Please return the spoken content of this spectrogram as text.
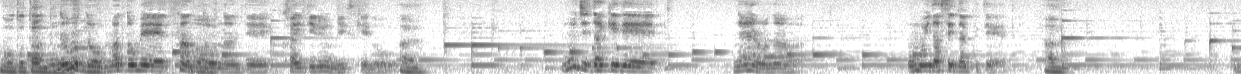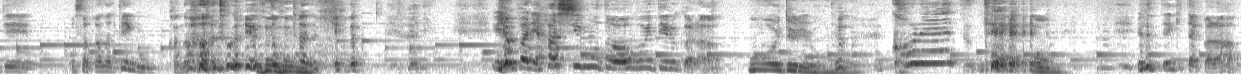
ノート担当。ノートまとめ担当なんで書いてるんですけどはい。文字だけでなんやろうな思い出せなくて。はい。で「お魚天狗かな? 」とか言っとったんですけど。やっぱり発信元は覚えてるから。覚えてるよ「これ!」っつってうん。言ってきたから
